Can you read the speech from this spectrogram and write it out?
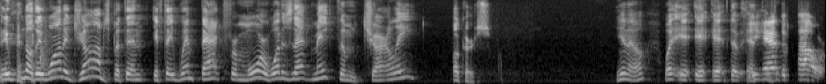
They no, they wanted jobs, but then if they went back for more, what does that make them, Charlie? hookers. You know, well, it, it, it, the, He had the power.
